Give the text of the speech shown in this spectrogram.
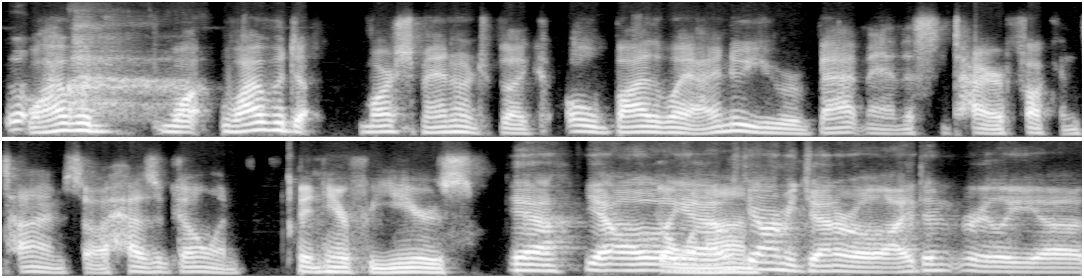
Well, why would why, why would Marsh Manhunter be like, oh, by the way, I knew you were Batman this entire fucking time. So how's it going? Been here for years. Yeah, yeah, oh yeah, I was the army general. I didn't really uh,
